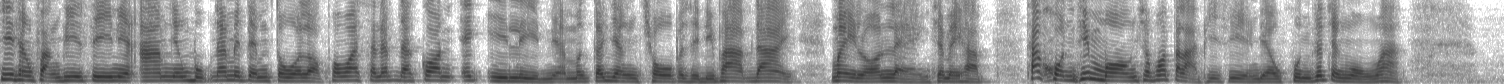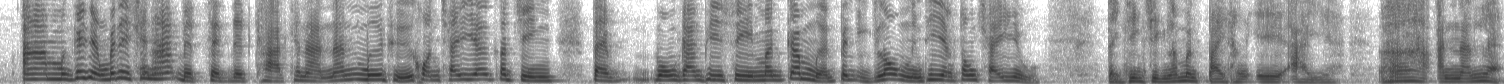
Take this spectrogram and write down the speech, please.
ที่ทางฝั่ง PC เนี่ย ARM ยังบุกได้ไม่เต็มตัวหรอก เพราะว่า Snapdragon X Elite เนี่ยมันก็ยังโชว์ประสิทธิภาพได้ไม่ร้อนแรงใช่ไหมครับ ถ้าคนที่มองเฉพาะตลาด PC อย่างเดียวคุณก็จะงงว่า อาร์มมันก็ยังไม่ได้ชนะเบ็ดเสร็จเด็ดขาดขนาดนั้น มือถือคนใช้เยอะก็จริง แต่วงการ PC มันก็เหมือนเป็นอีกโลกหนึ่งที่ยังต้องใช้อยู่ แต่จริง ๆ แล้วมันไปทาง AI อะอ่าอันนั้นแหละ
